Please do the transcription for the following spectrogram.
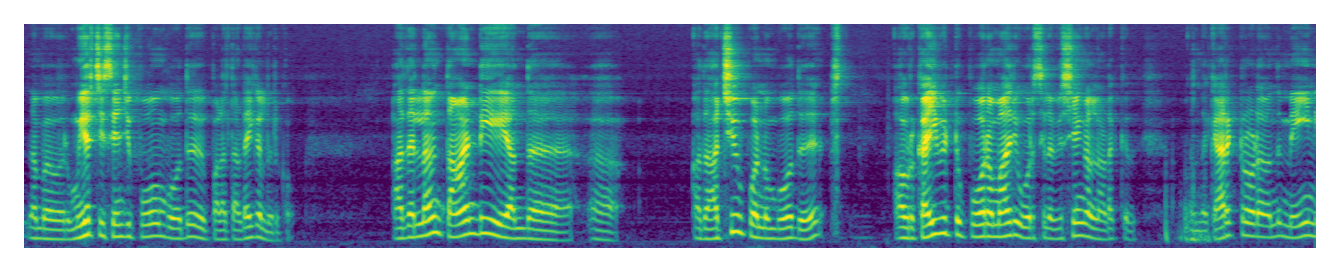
நம்ம ஒரு முயற்சி செஞ்சு போகும்போது பல தடைகள் இருக்கும். அதெல்லாம் தாண்டி அந்த அதை அச்சீவ் பண்ணும்போது அவர் கைவிட்டு போகிற மாதிரி ஒரு சில விஷயங்கள் நடக்குது. அந்த கேரக்டரோட வந்து மெயின்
